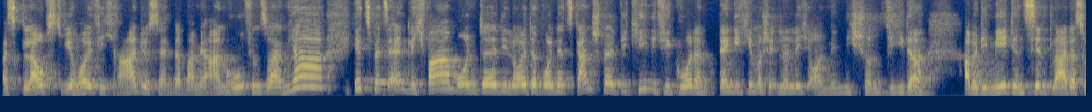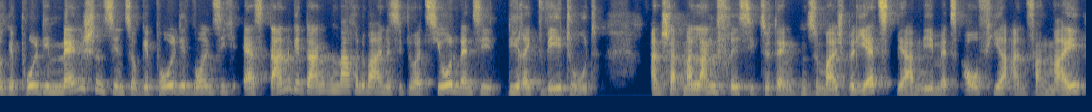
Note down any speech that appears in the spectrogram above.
Was glaubst du, wie häufig Radiosender bei mir anrufen und sagen, ja, jetzt wird es endlich warm und äh, die Leute wollen jetzt ganz schnell Bikini-Figur, dann denke ich immer schon innerlich, oh, nee, nicht schon wieder. Aber die Medien sind leider so gepolt, die Menschen sind so gepolt, die wollen sich erst dann Gedanken machen über eine Situation, wenn sie direkt wehtut anstatt mal langfristig zu denken, zum Beispiel jetzt, wir haben nehmen jetzt auf hier Anfang Mai,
